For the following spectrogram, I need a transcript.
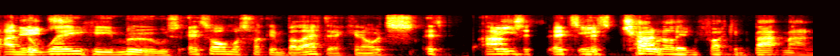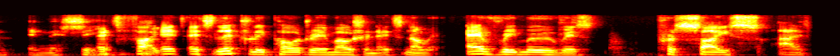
And the way he moves it's almost fucking balletic you know it's it's He's- it's it's, He's it's channeling fucking Batman in this scene. it's fu- Like, it's it's literally poetry in motion it's no every move is precise and it's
